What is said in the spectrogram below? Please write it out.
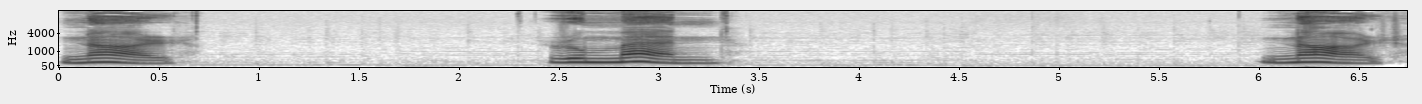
نار. رمان. نار.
